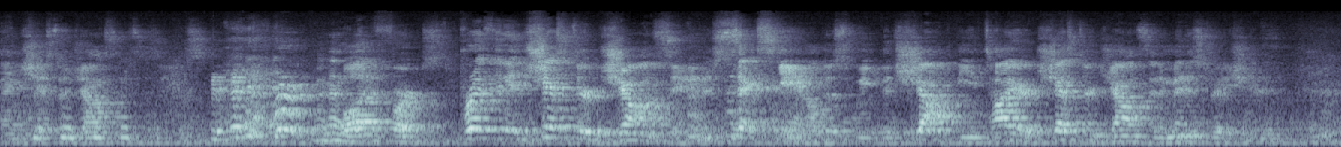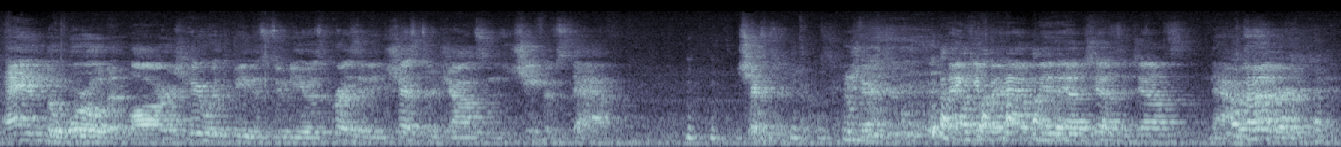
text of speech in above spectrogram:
and Chester Johnson's disease. But first, President Chester Johnson and a sex scandal this week that shocked the entire Chester Johnson administration and the world at large. Here with me in the studio is President Chester Johnson's Chief of Staff, Chester Johnson. Chester, Thank you for having me there, Chester Johnson. now, sir,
